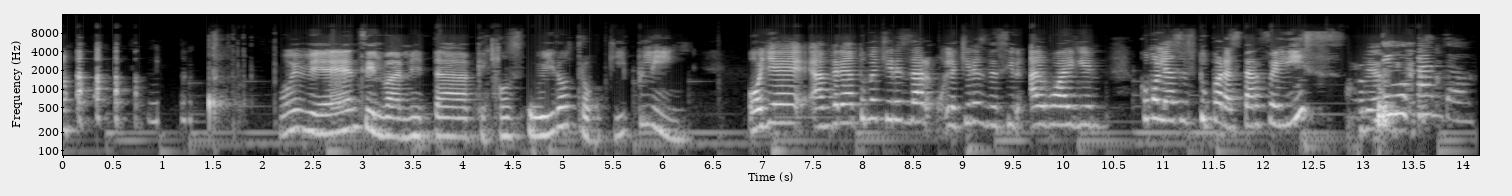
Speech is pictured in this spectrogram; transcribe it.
Muy bien, Silvanita, que construir otro Kipling. Oye, Andrea, ¿tú me quieres dar, le quieres decir algo a alguien? ¿Cómo le haces tú para estar feliz? Dibujando.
